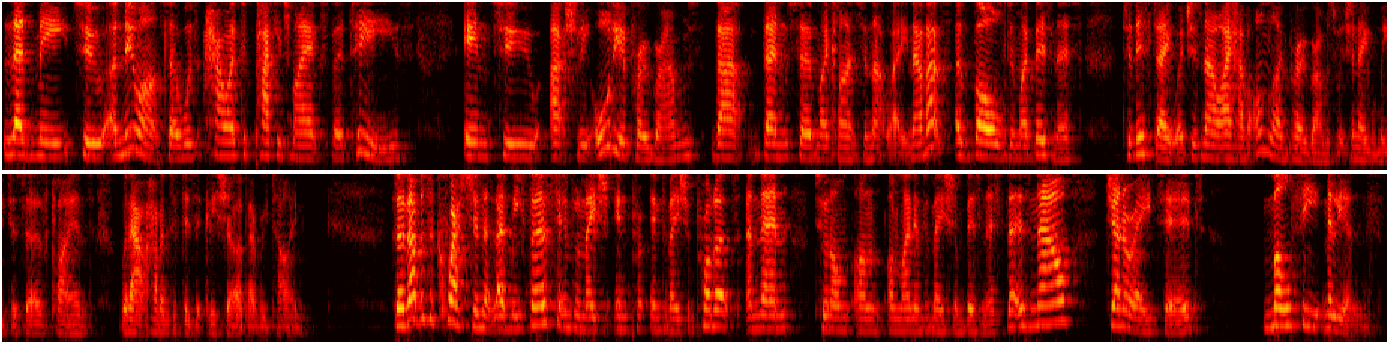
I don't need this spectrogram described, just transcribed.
led me to a new answer was how I could package my expertise into actually audio programs that then serve my clients in that way. Now that's evolved in my business to this date, which is now I have online programs which enable me to serve clients without having to physically show up every time. So that was a question that led me first to information information products and then to an on, on, online information business that has now generated multi millions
